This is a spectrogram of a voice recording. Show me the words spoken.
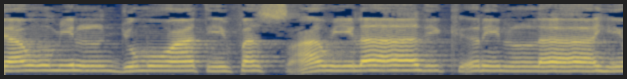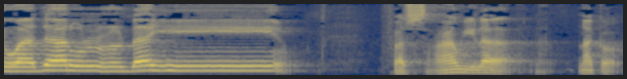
يوم الجمعة فاسعوا إلى ذكر الله وذروا البيع فاسعوا إلى nakal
